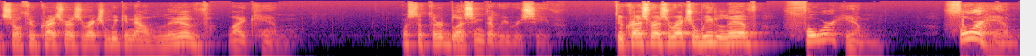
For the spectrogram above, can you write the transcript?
And so through Christ's resurrection, we can now live like him. What's the third blessing that we receive? Through Christ's resurrection, we live for him. For him.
